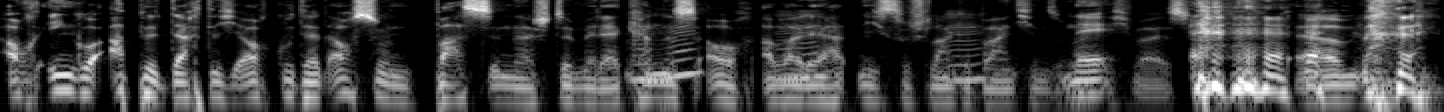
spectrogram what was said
Auch Ingo Appel dachte ich auch, gut, der hat auch so einen Bass in der Stimme, der kann Mhm. es auch, aber Mhm. der hat nicht so schlanke Mhm. Beinchen, soweit Nee. ich weiß. ähm,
